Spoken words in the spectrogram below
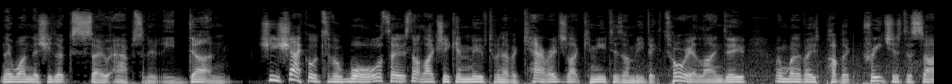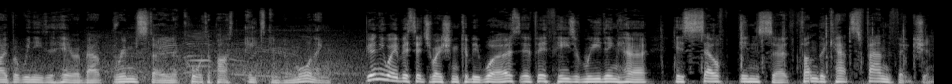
No wonder she looks so absolutely done. She's shackled to the wall, so it's not like she can move to another carriage like commuters on the Victoria line do when one of those public preachers decide that we need to hear about brimstone at quarter past eight in the morning. The only way this situation could be worse is if he's reading her his self-insert Thundercats fanfiction.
